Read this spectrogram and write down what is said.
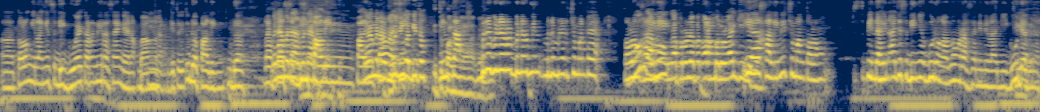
eh, tolong hilangin sedih gue karena ini rasanya nggak enak banget gitu itu udah paling udah level Benar, benar, sedih benar. paling paling Bener-bener tau nggak gue juga gitu. Itu minta bener-bener bener bener-bener cuman kayak Gue tolong nggak kali ini mau nggak perlu dapat orang baru lagi. iya gitu. kali ini cuman tolong pindahin aja sedihnya gue udah gak mau ngerasain ini lagi gue Iya, udah benar.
